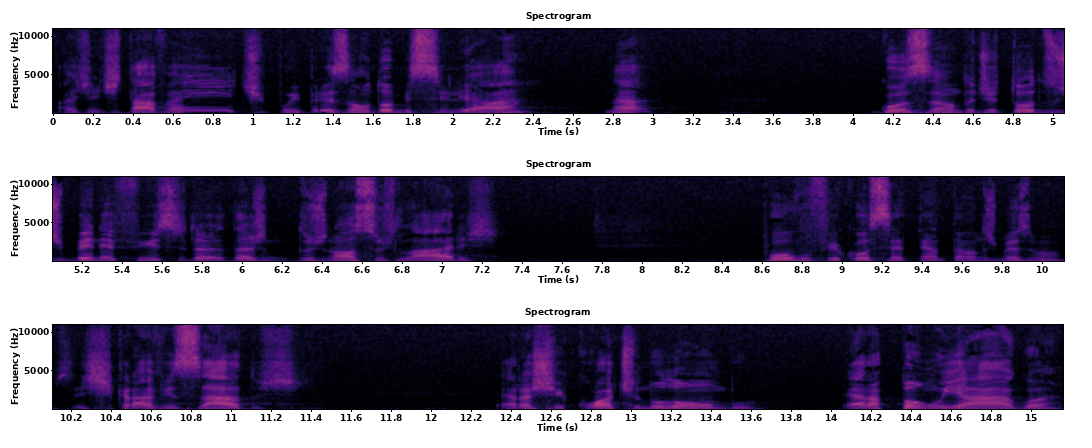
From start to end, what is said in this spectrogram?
a gente estava em, tipo, em prisão domiciliar, né? Gozando de todos os benefícios da, das, dos nossos lares. O povo ficou 70 anos, meus irmãos, escravizados. Era chicote no lombo, era pão e água,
